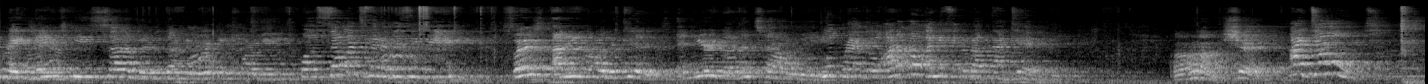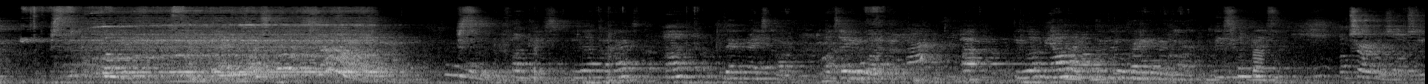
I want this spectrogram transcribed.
the great James P. Sullivan is going to be working for me. Well, someone's been a busy bee. First, I need to know where the kid is, and you're going to tell me. Look, Randall, I don't know anything about that kid. Uh-huh, sure. I don't. What's that sound? Fungus, is that cars? Huh? Is that a nice car? I'll tell you what. Uh, you let me out and I'll give you a ride in the car. Please, Fungus. I'm sorry, Ms. Oxley,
